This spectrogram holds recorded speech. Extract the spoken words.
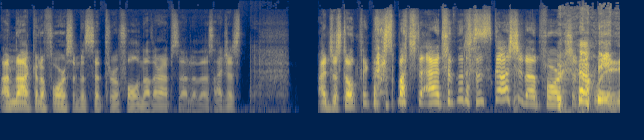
I'm not gonna force him to sit through a full another episode of this. I just I just don't think there's much to add to the discussion, unfortunately.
